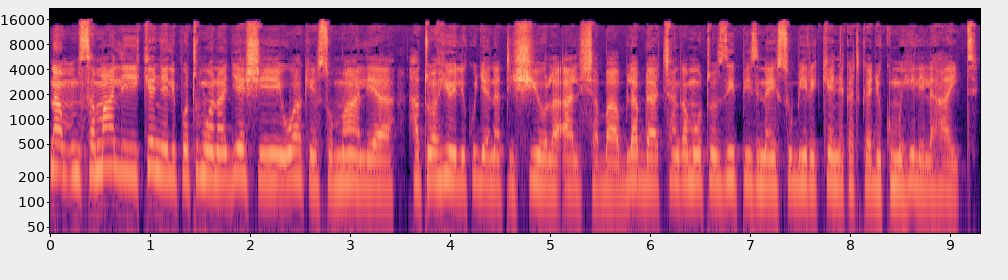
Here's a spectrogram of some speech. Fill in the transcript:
Na Msamali, Kenya ilipotuma wanajeshi wake Somalia, hatua hiyo ilikuja na tishio la Al-Shabab. Labda changamoto zipi zinaisubiri Kenya katika jukumu hili la Haiti?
